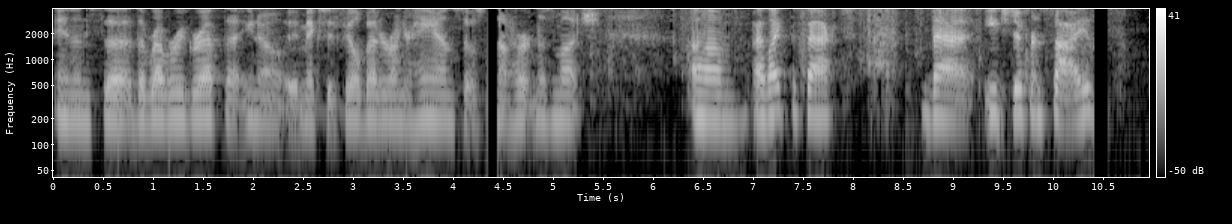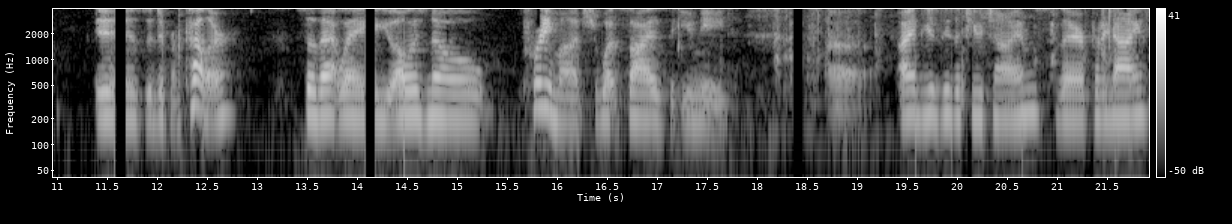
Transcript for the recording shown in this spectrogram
and it's the, the rubbery grip that, you know, it makes it feel better on your hands so it's not hurting as much. Um, I like the fact that each different size is a different color so that way you always know pretty much what size that you need. Uh, I've used these a few times. They're pretty nice.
